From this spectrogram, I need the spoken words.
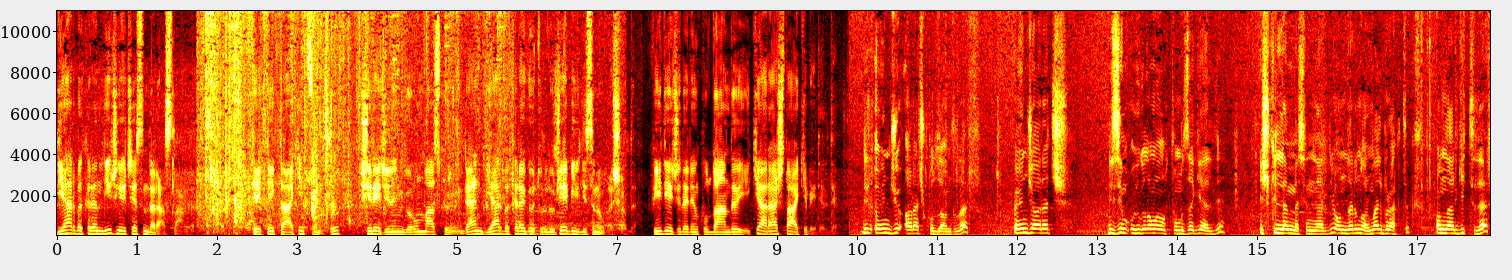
Diyarbakır'ın Lice ilçesinde rastlandı. Teknik takip sonucu Şireci'nin Yorulmaz köyünden Diyarbakır'a götürüleceği bilgisine ulaşıldı. Fidyecilerin kullandığı iki araç takip edildi. Bir öncü araç kullandılar. Öncü araç bizim uygulama noktamıza geldi işkillenmesinler diye onları normal bıraktık. Onlar gittiler.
